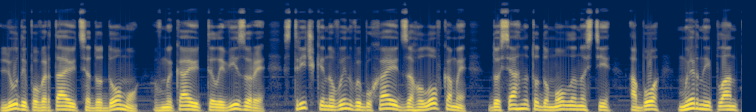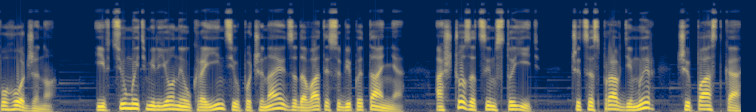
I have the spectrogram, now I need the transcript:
Люди повертаються додому, вмикають телевізори, стрічки новин вибухають заголовками, досягнуто домовленості або мирний план погоджено. І в цю мить мільйони українців починають задавати собі питання: а що за цим стоїть? Чи це справді мир, чи пастка,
